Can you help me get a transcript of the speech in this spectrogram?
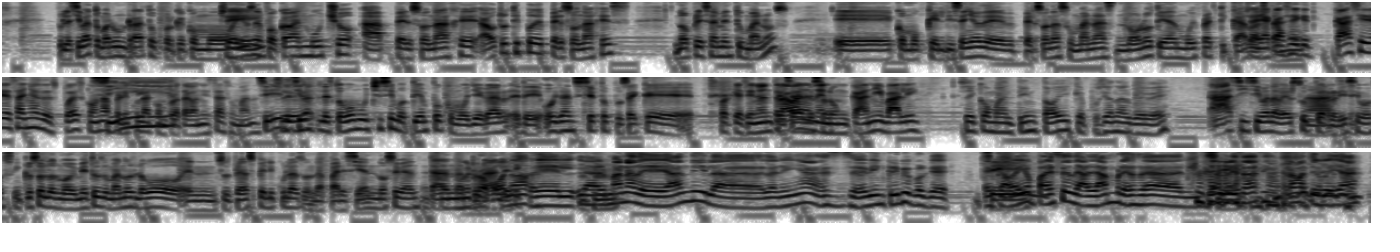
pues les iba a tomar un rato porque como ellos se enfocaban mucho a personaje, a otro tipo de personajes, no precisamente humanos, eh, como que el diseño de personas humanas no lo tenían muy practicado. O sea, ya casi, casi 10 años después con una película con protagonistas humanos. Sí, Les, tomó muchísimo tiempo como llegar de, oigan, si es cierto, pues hay que... Porque si no entraban en, el Uncanny Valley. Sí, como en Teen Toy que pusieron al bebé. Ah, sí, sí, van a ver súper ah, rarísimos. Incluso los movimientos de humanos luego en sus primeras películas donde aparecían no se vean tan muy naturales. la hermana de Andy, la, la niña, se ve bien creepy porque el cabello parece de alambre, o sea, el así, trámate, güey, ya.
